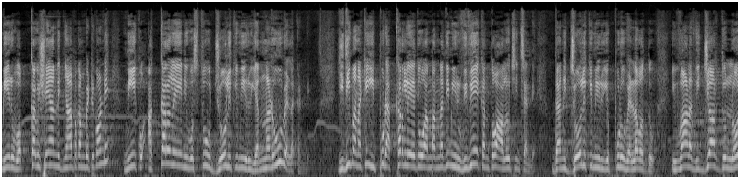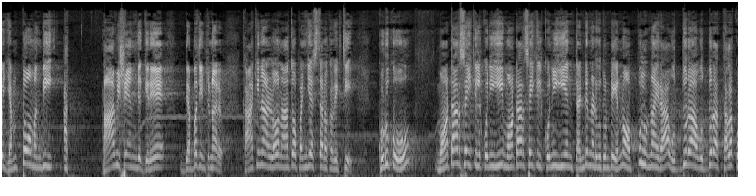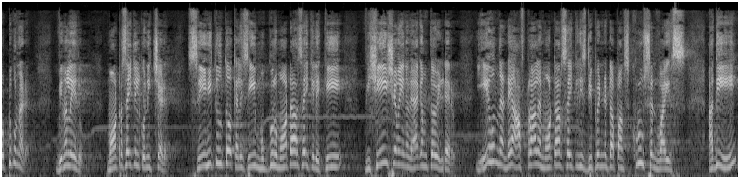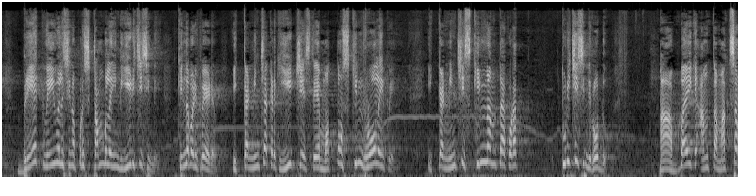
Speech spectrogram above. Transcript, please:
మీరు ఒక్క విషయాన్ని జ్ఞాపకం పెట్టుకోండి. మీకు అక్కరలేని వస్తువు జోలికి మీరు ఎన్నడూ వెళ్ళకండి. ఇది మనకి ఇప్పుడు అక్కర్లేదు అన్నది మీరు వివేకంతో ఆలోచించండి. దాని జోలికి మీరు ఎప్పుడూ వెళ్ళవద్దు. ఇవాళ విద్యార్థుల్లో ఎంతోమంది ఆ- ఆ విషయం దగ్గరే దెబ్బతింటున్నారు. కాకినాడలో నాతో పనిచేస్తాడు ఒక వ్యక్తి. కొడుకు మోటార్ సైకిల్ కొనియి మోటార్ సైకిల్ కొనియి అని తండ్రిని అడుగుతుంటే ఎన్నో అప్పులు ఉన్నాయిరా వద్దురా వద్దురా తల కొట్టుకున్నాడు. వినలేదు. మోటార్ సైకిల్ కొనిచ్చాడు. స్నేహితులతో కలిసి ముగ్గురు మోటార్ సైకిల్ ఎక్కి విశేషమైన వేగంతో వెళ్ళారు. ఏముందంటే after all a motorcycle is dependent upon screws and wires అది బ్రేక్ వేయవలసినప్పుడు స్టంబుల్ అయింది ఈడ్చేసింది. కింద పడిపోయాడు. ఇక్కడి నుంచి అక్కడికి ఈడ్ చేస్తే మొత్తం స్కిన్ రోల్ అయిపోయింది. ఇక్కడి నుంచి స్కిన్ అంతా కూడా తుడిచేసింది రోడ్డు. ఆ అబ్బాయికి అంత మచ్చ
